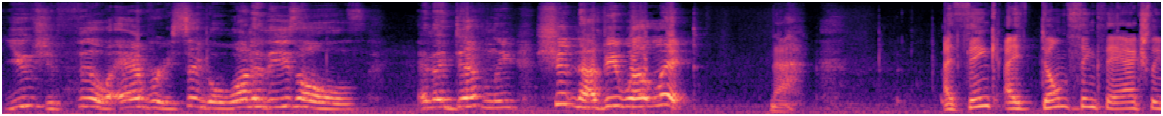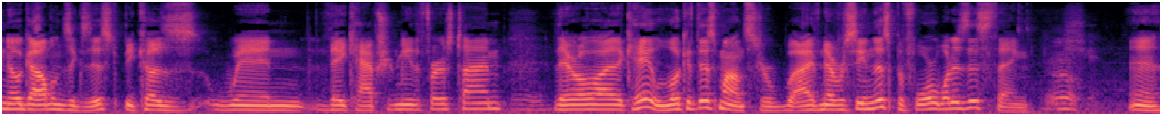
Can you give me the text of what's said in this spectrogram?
you should fill every single one of these holes, and they definitely should not be well lit. Nah. I think I don't think they actually know goblins exist because when they captured me the first time, they were like, "Hey, look at this monster! I've never seen this before. What is this thing?" Oh, Eh.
